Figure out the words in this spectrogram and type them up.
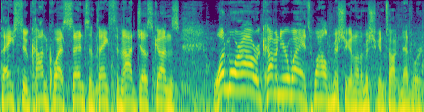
Thanks to Conquest Scents and thanks to Not Just Guns. One more hour coming your way. It's Wild Michigan on the Michigan Talk Network.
